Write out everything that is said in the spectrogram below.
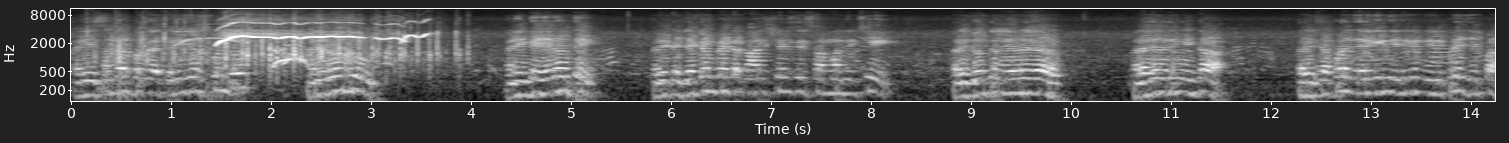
మరి ఈ సందర్భంగా తెలియజేసుకుంటూ మరి ఈరోజు మరి ఇంకా ఏదైతే మరి ఇక జగన్పేట కాన్స్టిట్యున్సీకి సంబంధించి మరి జ్యోతుల నెహ్రూ గారు మరి అదేవిధంగా ఇంకా మరి చెప్పడం జరిగింది. ఎందుకంటే నేను ఇప్పుడే చెప్పా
